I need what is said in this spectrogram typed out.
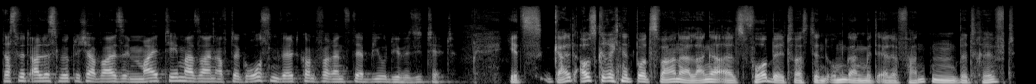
Das wird alles möglicherweise im Mai Thema sein auf der großen Weltkonferenz der Biodiversität. Jetzt galt ausgerechnet Botswana lange als Vorbild, was den Umgang mit Elefanten betrifft.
